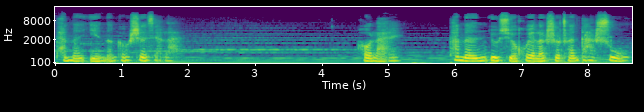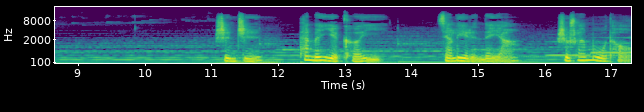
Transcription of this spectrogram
他们也能够射下来。后来，他们又学会了射穿大树，甚至，他们也可以像猎人那样射穿木头，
